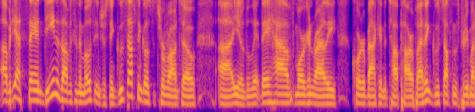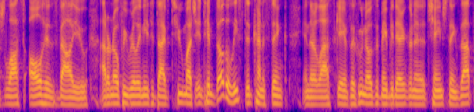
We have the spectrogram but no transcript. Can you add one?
Uh, but yeah, Sandin is obviously the most interesting. Gustafsson goes to Toronto. Uh, you know, the, they have Morgan Rielly quarterback in the top power play. I think Gustafsson's pretty much lost all his value. I don't know if we really need to dive too much into him, though. The Leafs did kind of stink in their last game, so who knows if maybe they're going to change things up.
